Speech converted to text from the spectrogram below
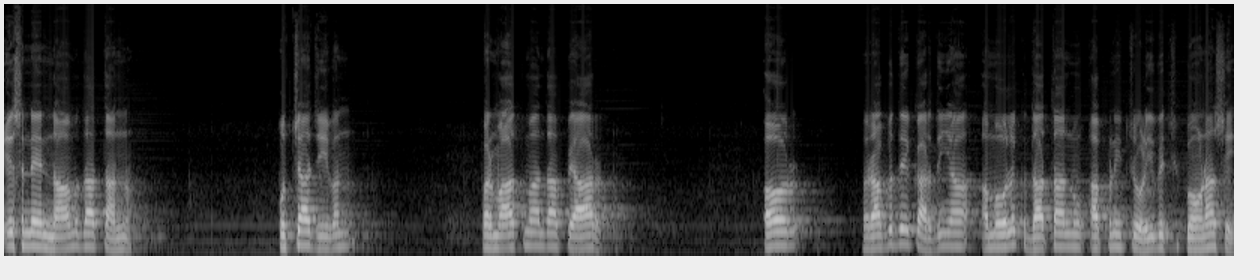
ਇਸ ਨੇ ਨਾਮ ਦਾ ਧਨ, ਉੱਚਾ ਜੀਵਨ, ਪਰਮਾਤਮਾ ਦਾ ਪਿਆਰ ਔਰ ਰੱਬ ਦੇ ਘਰ ਦੀਆਂ ਅਮੋਲਕ ਦਾਤਾਂ ਨੂੰ ਆਪਣੀ ਝੋਲੀ ਵਿੱਚ ਪਾਉਣਾ ਸੀ।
